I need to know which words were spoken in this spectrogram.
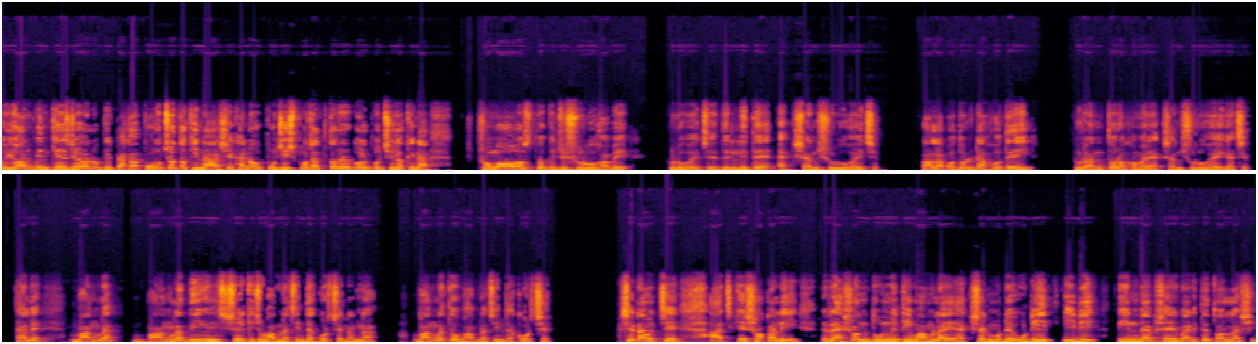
ওই অরবিন্দ কেজরিওয়াল অব্দি টাকা পৌঁছতো কিনা, সেখানেও পঁচিশ পঁচাত্তরের গল্প ছিল কিনা, সমস্ত কিছু শুরু হবে, শুরু হয়েছে। দিল্লিতে অ্যাকশন শুরু হয়েছে। পালা বদলটা হতেই চূড়ান্ত রকমের অ্যাকশন শুরু হয়ে গেছে। তাহলে বাংলা বাংলা দিয়ে নিশ্চয়ই কিছু ভাবনা চিন্তা করছে না? না, বাংলাতেও ভাবনা চিন্তা করছে। সেটা হচ্ছে, আজকে সকালেই রেশন দুর্নীতি মামলায় অ্যাকশন মোডে উডি, ইডি তিন ব্যবসায়ীর বাড়িতে তল্লাশি।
